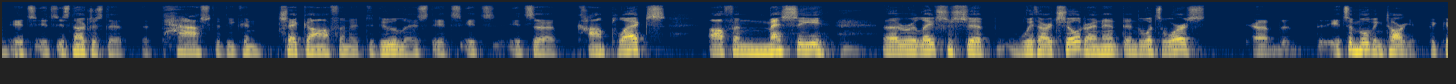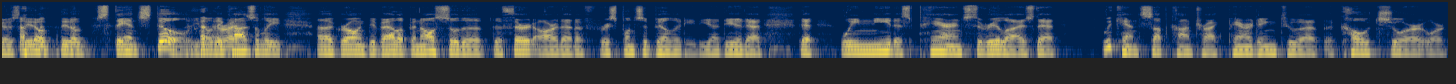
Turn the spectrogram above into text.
Mm-hmm. It's it's it's not just a, a, task that you can check off on a to do list. It's it's it's a complex, often messy uh, relationship with our children, and and what's worse. Uh, it's a moving target because they don't they don't stand still. You know they right. constantly uh, grow and develop, and also the the third R that of responsibility. The idea that that we need as parents to realize that we can't subcontract parenting to a, a coach or, or,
